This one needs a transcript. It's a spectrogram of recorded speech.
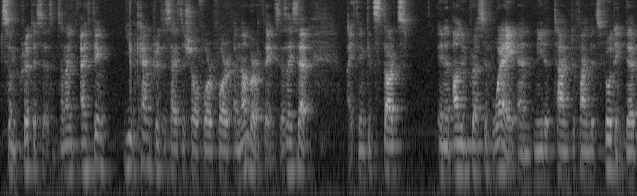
some criticisms, and I, I think you can criticize the show for, for a number of things. As I said, I think it starts in an unimpressive way and needed time to find its footing. The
